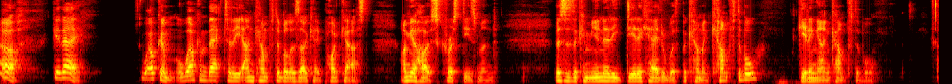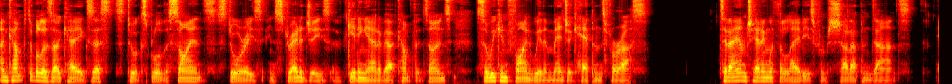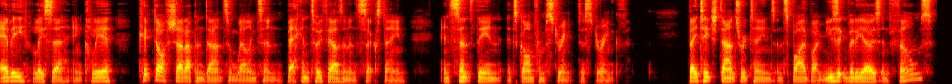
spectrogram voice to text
Oh, g'day. Welcome or welcome back to the Uncomfortable is Okay podcast. I'm your host, Chris Desmond. This is a community dedicated with becoming comfortable, getting uncomfortable. Uncomfortable is Okay exists to explore the science, stories, and strategies of getting out of our comfort zones so we can find where the magic happens for us. Today I'm chatting with the ladies from Shut Up and Dance. Abby, Lisa, and Claire kicked off Shut Up and Dance in Wellington back in 2016, and since then it's gone from strength to strength. They teach dance routines inspired by music videos and films.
